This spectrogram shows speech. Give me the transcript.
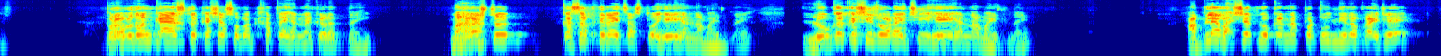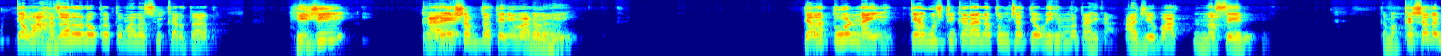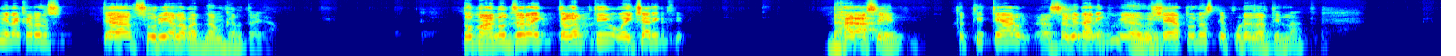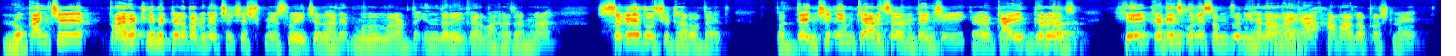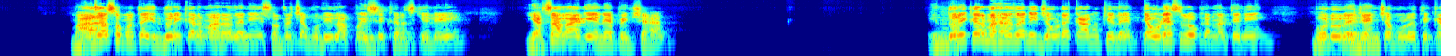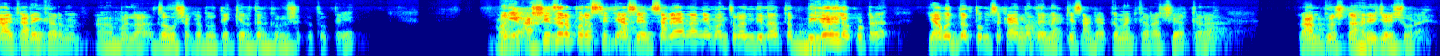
प्रबोधन काय असतं कशासोबत खातं ह्यांना कळत नाही. महाराष्ट्र कसा फिरायचा असतो हे ह्यांना माहीत नाही. लोक कशी जोडायची हे ह्यांना माहीत नाही. आपल्या भाषेत लोकांना पटवून दिलं पाहिजे तेव्हा हजारो लोक तुम्हाला स्वीकारतात ही जी कार्यक्षमता त्यांनी वाढवली त्याला तोड नाही त्या गोष्टी करायला तुमच्या तेवढी हिंमत आहे का? अजिबात नसेल. तर मग कशाला विनाकारण त्या सूर्याला बदनाम करताय? तो माणूस जर एक तळपती वैचारिक धार असेल तर ती त्या संविधानिक विषयातूनच ते पुढे जातील ना? लोकांचे प्रायव्हेट लिमिटेड बघण्याचे चष्मे सोयीचे झालेत म्हणून मला वाटतं इंदरेकर महाराजांना सगळे दोषी ठरवत आहेत. पण त्यांची नेमकी अडचण त्यांची काय गरज हे कधीच कोणी समजून घेणार नाही का? हा माझा प्रश्न आहे. माझं असं मत इंदोरीकर महाराजांनी स्वतःच्या मुलीला पैसे खर्च केले याचा राग येण्यापेक्षा इंदोरीकर महाराजांनी जेवढं काम केलंय तेवढ्याच लोकांना त्यांनी बोलवलंय. ज्यांच्यामुळे ते काय कार्यक्रम मला जाऊ शकत होते कीर्तन करू शकत होते. मग अशी जर परिस्थिती असेल सगळ्यांना निमंत्रण दिलं तर बिघडलं कुठं? याबद्दल तुमचं काय मत आहे? नक्की सांगा. कमेंट करा शेअर करा. रामकृष्ण हरी जयश्वर आहे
